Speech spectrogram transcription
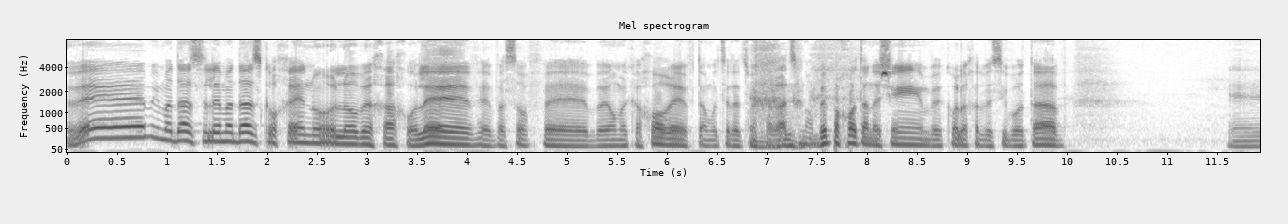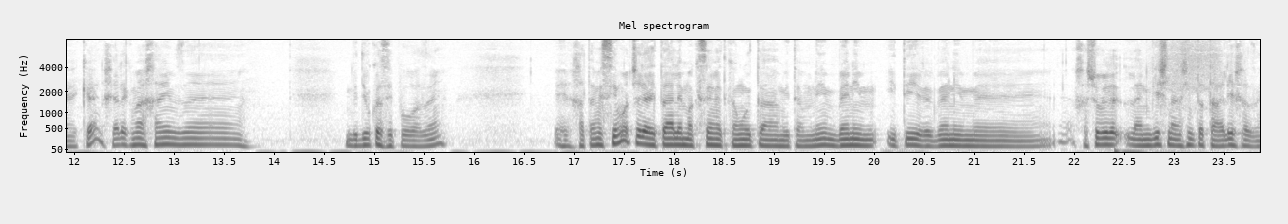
וממדס למדס כוחנו לא בהכרח עולה, ובסוף uh, בעומק החורף אתה מוצא את עצמך רץ עם הרבה פחות אנשים, וכל אחד וסיבותיו. Uh, כן, חלק מהחיים זה בדיוק הסיפור הזה. אה, אחת המשימות שלי הייתה למקסם את כמות המתאמנים, בין אם איתי ובין אם... חשוב לי להנגיש לאנשים את התהליך הזה,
